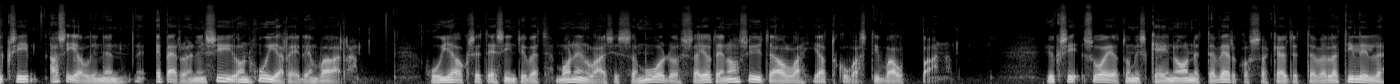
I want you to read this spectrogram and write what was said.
Yksi asiallinen epäröinnin syy on huijareiden vaara. Huijaukset esiintyvät monenlaisissa muodoissa, joten on syytä olla jatkuvasti valppaana. Yksi suojautumiskeino on, että verkossa käytettävällä tilillä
